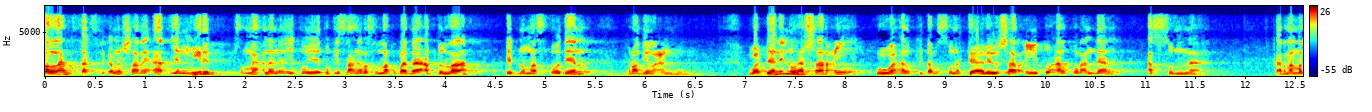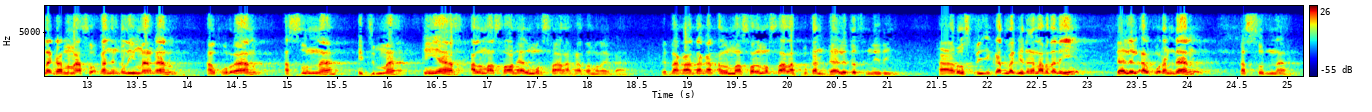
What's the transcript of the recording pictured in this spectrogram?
telah disaksikan oleh syariat yang mirip semakna dengan itu yaitu kisahnya Rasulullah kepada Abdullah ibnu Mas'udin radhiyallahu anhu. Wa dalilu syar'i huwa al-kitab sunnah. Dalil syar'i itu Al-Qur'an dan As-Sunnah. Karena mereka memasukkan yang kelima kan, Al-Qur'an, As-Sunnah, ijma', qiyas, al-masalih al-mursalah kata mereka. Kita katakan al-masalih al-mursalah bukan dalil tersendiri. Harus diikat lagi dengan apa tadi? Dalil Al-Qur'an dan As-Sunnah.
